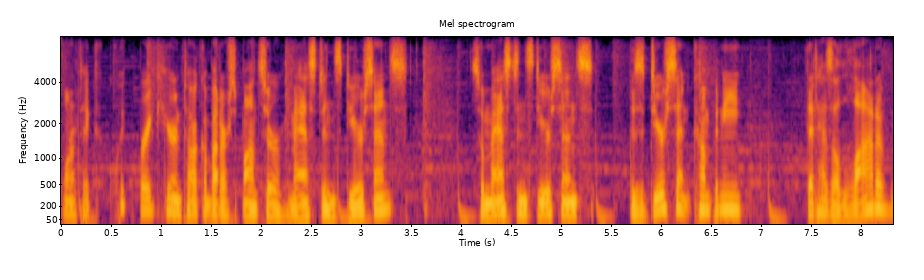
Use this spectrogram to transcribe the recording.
Want to take a quick break here and talk about our sponsor, Maston's Deer Scents. So, Maston's Deer Scents is a deer scent company that has a lot of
